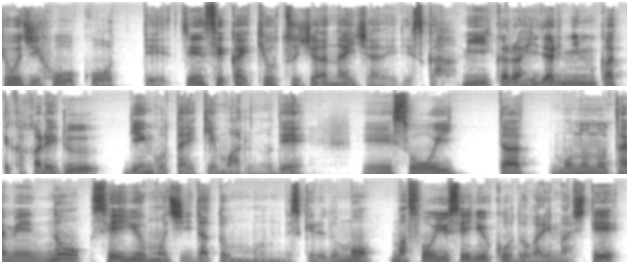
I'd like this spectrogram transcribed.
表示方向って全世界共通じゃないじゃないですか。右から左に向かって書かれる言語体系もあるので、えーそういったもののための制御文字だと思うんですけれども、まあそういう制御コードがありまして、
